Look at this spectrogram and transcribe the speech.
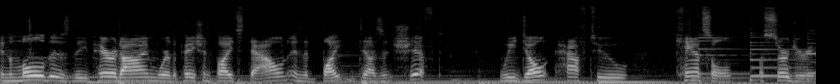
And the mold is the paradigm where the patient bites down and the bite doesn't shift. We don't have to cancel a surgery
